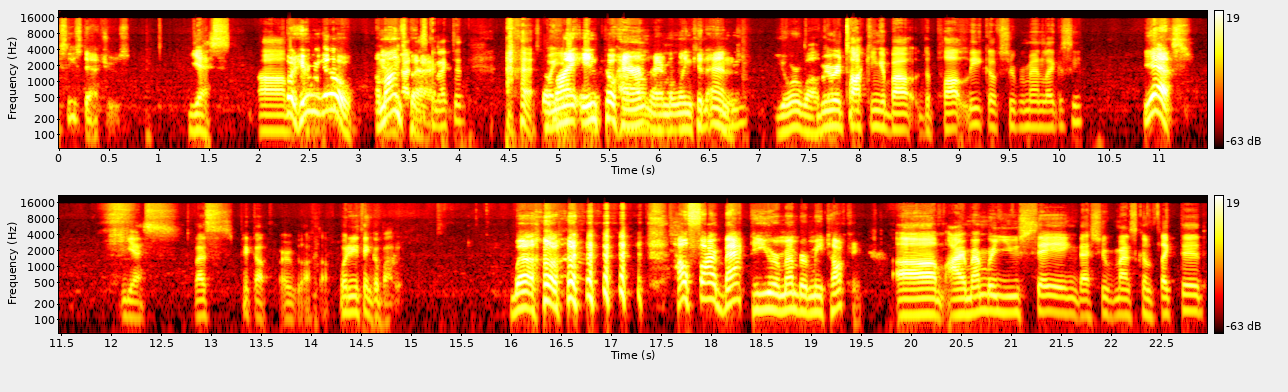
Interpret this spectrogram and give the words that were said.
DC statues. Yes. Um, But here we go. Amaan's back. disconnected. So my yeah, incoherent um, rambling can end. You're welcome. we were talking about the plot leak of Superman Legacy. yes. Yes. Let's pick up where we left off. What do you think about it? Well, how far back do you remember me talking? Um, I remember you saying that Superman's conflicted,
